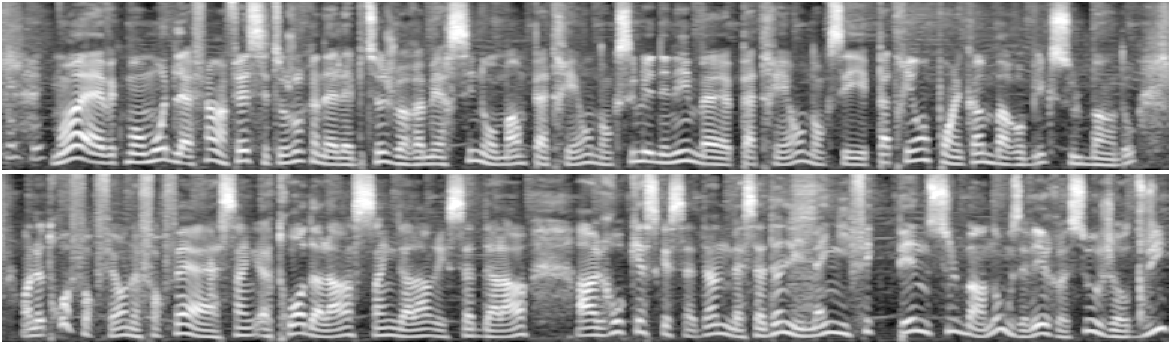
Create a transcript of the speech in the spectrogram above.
moi, avec mon mot de la fin, en fait, c'est toujours qu'on a l'habitude, je vais remercier nos membres Patreon. Donc, si vous voulez donner euh, Patreon, donc c'est patreon.com baroblique sous le bandeau. On a trois forfaits. On a forfait à, 5, à 3 5 et 7 En gros, qu'est-ce que ça donne? Ben, ça donne les magnifiques pins sous le bandeau. Vous avez reçu aujourd'hui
